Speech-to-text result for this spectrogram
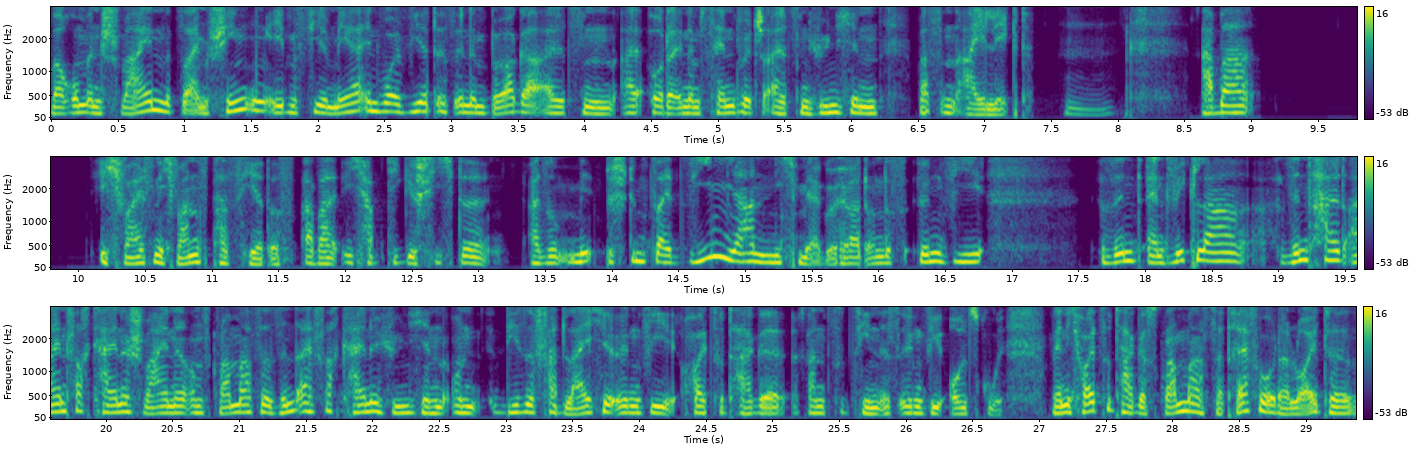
warum ein Schwein mit seinem Schinken eben viel mehr involviert ist in einem Burger als ein, oder in einem Sandwich als ein Hühnchen, was ein Ei legt. Mhm. Aber ich weiß nicht, wann es passiert ist, aber ich habe die Geschichte also bestimmt seit sieben Jahren nicht mehr gehört und es irgendwie sind Entwickler, sind halt einfach keine Schweine und Scrum Master sind einfach keine Hühnchen und diese Vergleiche irgendwie heutzutage ranzuziehen ist irgendwie oldschool. Wenn ich heutzutage Scrum Master treffe oder Leute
